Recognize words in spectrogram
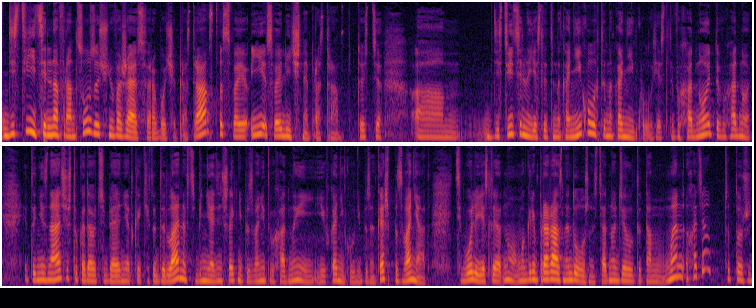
действительно, французы очень уважают свое рабочее пространство свое, и свое личное пространство. То есть э, действительно, если ты на каникулах, ты на каникулах, если ты выходной, ты выходной. Это не значит, что когда у тебя нет каких-то дедлайнов, тебе ни один человек не позвонит в выходные и в каникулы не позвонит. Конечно, позвонят. Тем более, если, ну, мы говорим про разные должности. Одно дело ты там мен, хотя это тоже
